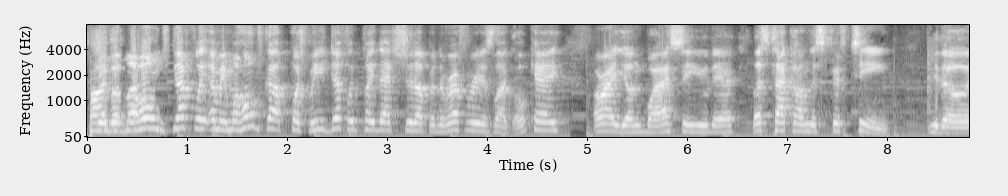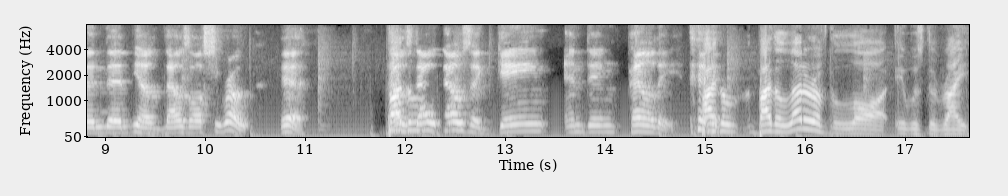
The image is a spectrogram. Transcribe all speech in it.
By Yeah, the, but Mahomes definitely. I mean, Mahomes got pushed, but he definitely played that shit up, and the referee is like, "Okay, all right, young boy, I see you there. Let's tack on this 15." You know, and then you know that was all she wrote. Yeah, that was, the- that, that was a game-ending penalty. by the by the letter of the law, it was the right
